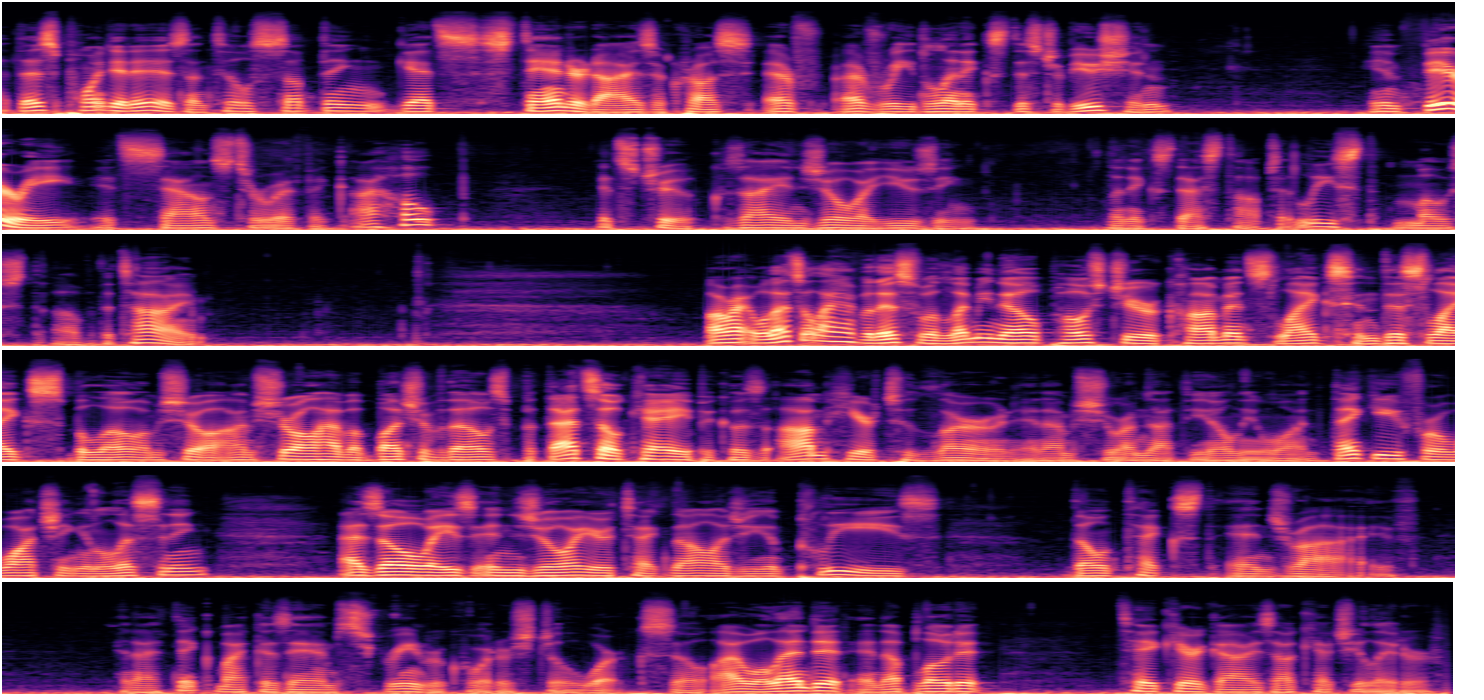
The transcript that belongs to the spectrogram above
At this point it is until something gets standardized across every Linux distribution in theory, it sounds terrific. I hope it's true because I enjoy using Linux desktops at least most of the time. All right, well that's all I have for this one. Let me know. Post your comments, likes, and dislikes below. I'm sure I'm sure I'll have a bunch of those, but that's okay because I'm here to learn, and I'm sure I'm not the only one. Thank you for watching and listening. As always, enjoy your technology and please don't text and drive. And I think my Kazam screen recorder still works, so I will end it and upload it. Take care, guys. I'll catch you later.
